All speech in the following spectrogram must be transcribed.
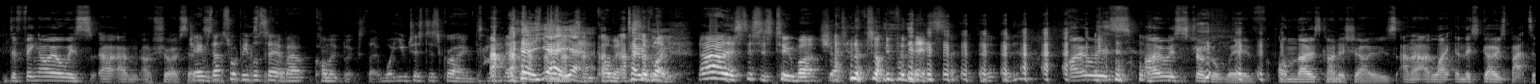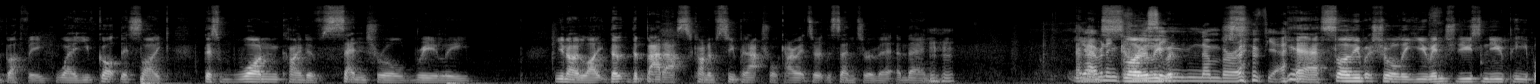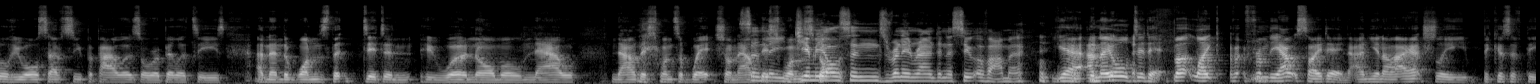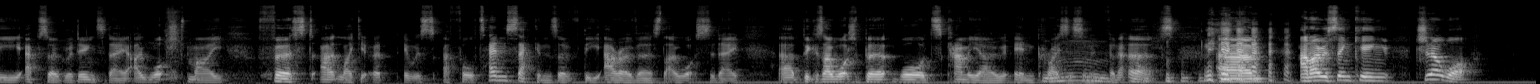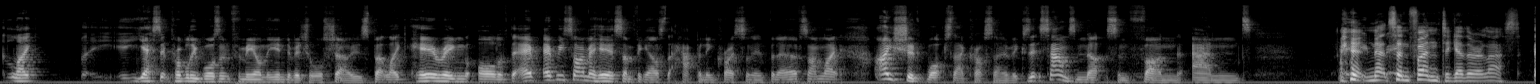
the thing I always, uh, I'm, I'm, sure I've said. James, that's what people say about comic books. That what you've just described. yeah, yeah. Comics. Totally. like, ah, this this is too much. I don't have time for this. I always, I always struggle with on those kind of shows, and I, I like, and this goes back to Buffy, where you've got this like this one kind of central, really, you know, like the the badass kind of supernatural character at the center of it, and then. Mm-hmm you have an increasing but, number of yeah. Yeah, slowly but surely you introduce new people who also have superpowers or abilities, and then the ones that didn't, who were normal, now now this one's a witch, or now Suddenly, this one's Jimmy got... Olsen's running around in a suit of armor. yeah, and they all did it, but like from the outside in, and you know, I actually because of the episode we're doing today, I watched my first uh, like it, it was a full 10 seconds of the arrowverse that i watched today uh, because I watched Burt Ward's cameo in Crisis mm. on Infinite Earths. Um, and I was thinking, do you know what? Like, yes, it probably wasn't for me on the individual shows, but like hearing all of the every time I hear something else that happened in Crisis on Infinite Earths, I'm like, I should watch that crossover because it sounds nuts and fun and. nuts and fun together at last.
